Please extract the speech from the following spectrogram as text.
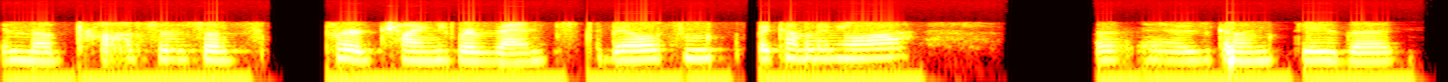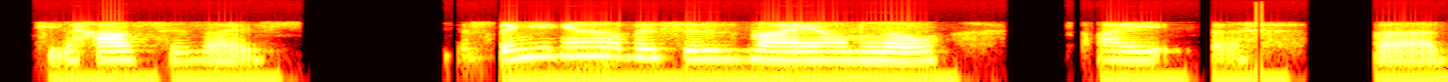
in the process of for trying to prevent the bill from becoming law. And I was going through the two houses. I was just thinking, oh, this is my own little fight. The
